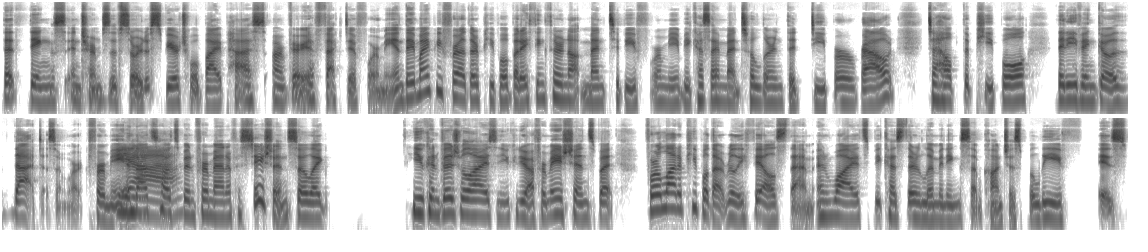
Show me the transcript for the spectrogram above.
that things in terms of sort of spiritual bypass aren't very effective for me. And they might be for other people, but I think they're not meant to be for me because I'm meant to learn the deeper route to help the people that even go, that doesn't work for me. Yeah. And that's how it's been for manifestation. So, like, you can visualize and you can do affirmations, but for a lot of people, that really fails them. And why? It's because their limiting subconscious belief is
